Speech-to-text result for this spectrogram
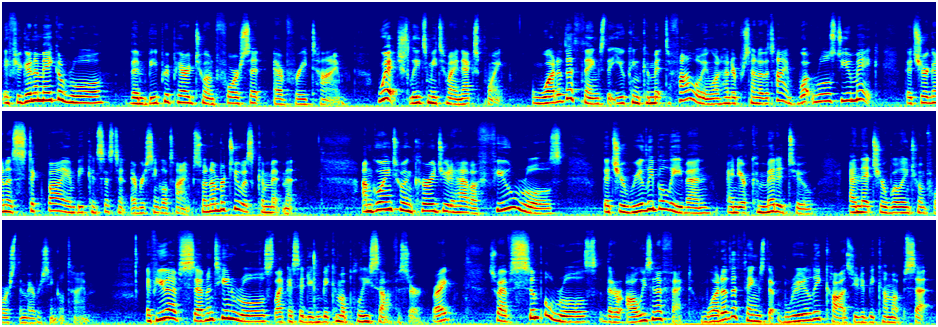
If you're going to make a rule, then be prepared to enforce it every time. Which leads me to my next point. What are the things that you can commit to following 100% of the time? What rules do you make that you're going to stick by and be consistent every single time? So number 2 is commitment. I'm going to encourage you to have a few rules that you really believe in and you're committed to and that you're willing to enforce them every single time. If you have 17 rules, like I said, you can become a police officer, right? So have simple rules that are always in effect. What are the things that really cause you to become upset?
